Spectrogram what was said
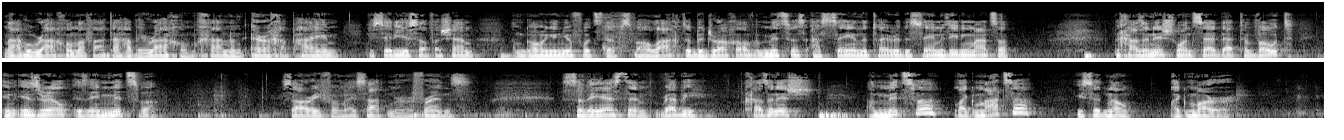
Mahu rachum afata havirachum chanun erech apayim. You say to yourself, Hashem, I'm going in your footsteps. V'halachta b'drachav mitzvahs asay in the Torah, the same as eating matzah. The Chazon Ish once said that to vote in Israel is a mitzvah. Sorry for my Satmar friends. So they asked him, Rebbe, Chazon Ish, a mitzvah like matzah? He said, no, like maror.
